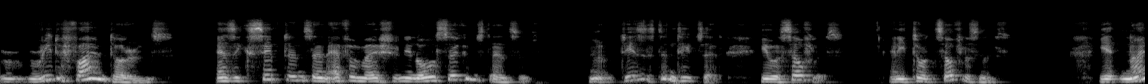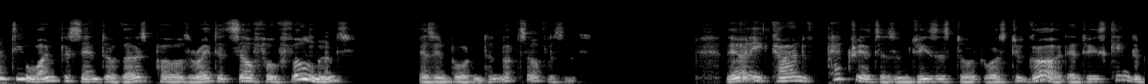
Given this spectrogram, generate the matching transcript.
redefined tolerance as acceptance and affirmation in all circumstances. No, Jesus didn't teach that. He was selfless, and he taught selflessness. Yet 91% of those polls rated self fulfillment as important and not selflessness. The hmm. only kind of patriotism Jesus taught was to God and to his kingdom.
